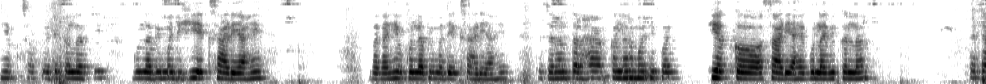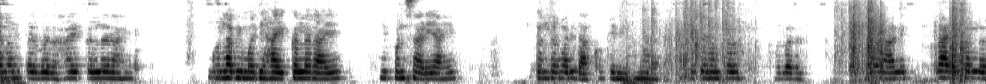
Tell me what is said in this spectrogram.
ही एक चॉकलेटी कलरची गुलाबीमध्ये ही एक साडी आहे. बघा ही गुलाबीमध्ये एक साडी आहे. त्याच्यानंतर हा कलरमध्ये पण ही एक साडी आहे गुलाबी कलर त्याच्यानंतर बघा हा एक कलर आहे. गुलाबीमध्ये हा एक कलर आहे. ही पण साडी आहे. कलरमध्ये दाखवते मी तुम्हाला. त्याच्यानंतर बघा आणि राणी कलर.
